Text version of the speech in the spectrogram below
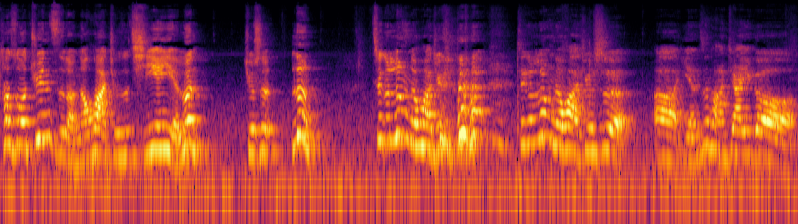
他说君子人的话就是其言也论。就是论，这个论的话就是这个论的话就是啊言字旁加一个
